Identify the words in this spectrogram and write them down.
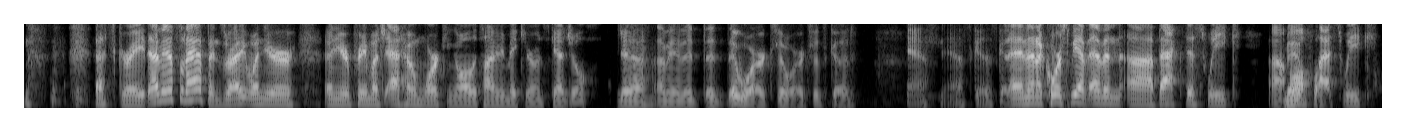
that's great. I mean, that's what happens, right? When you're and you're pretty much at home working all the time, you make your own schedule. Yeah, I mean it. It, it works. It works. It's good. Yeah, yeah, that's good. That's good. And then of course we have Evan uh, back this week, uh, Yep. off last week.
